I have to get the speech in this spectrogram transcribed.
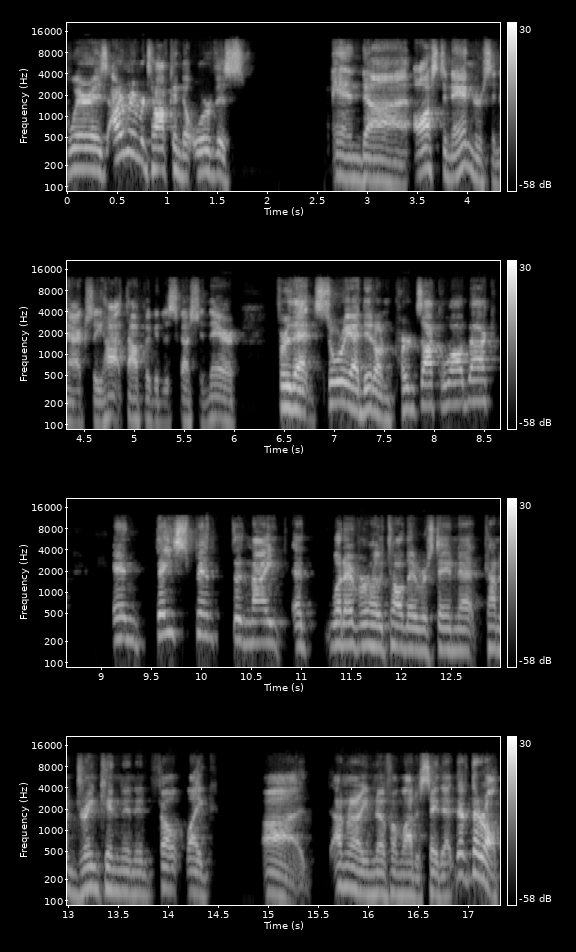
Whereas I remember talking to Orvis and uh, Austin Anderson, actually, hot topic of discussion there for that story I did on Perdzock a while back. And they spent the night at whatever hotel they were staying at, kind of drinking, and it felt like uh, I don't even know if I'm allowed to say that. They're, they're all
